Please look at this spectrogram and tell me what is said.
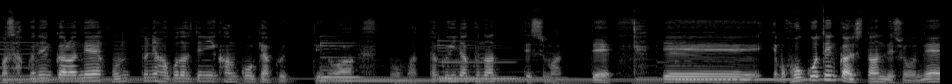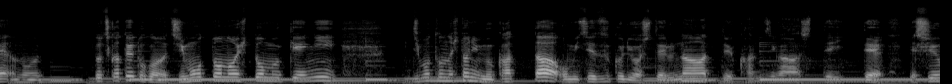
まあ、昨年からね本当に函館に観光客っていうのはもう全くいなくなってしまってでやっぱ方向転換したんでしょうね。あのどっちかというとこの地元の人向けに地元の人に向かったお店作りをしてるなっていう感じがしていてで週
